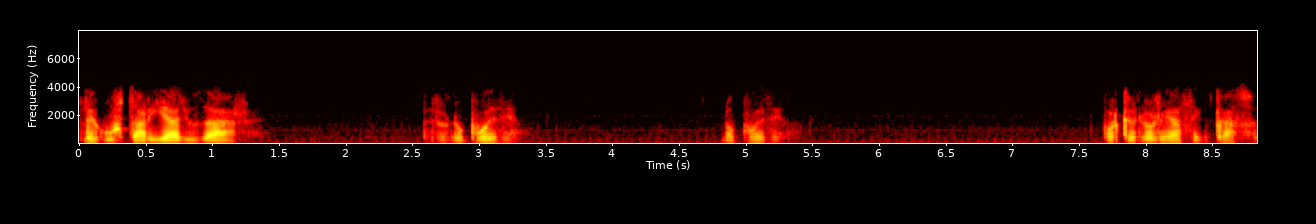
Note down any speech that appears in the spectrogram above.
le gustaría ayudar, pero no puede, no puede, porque no le hacen caso.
